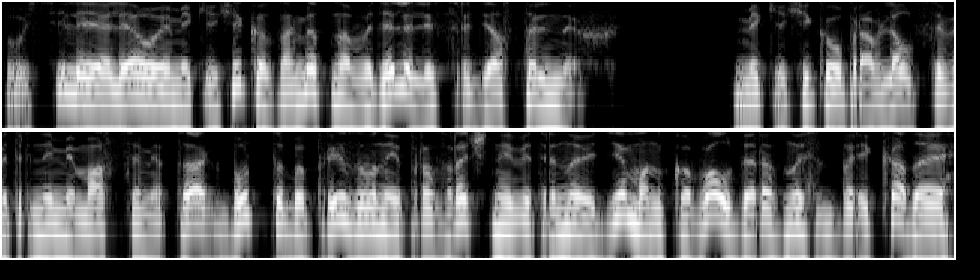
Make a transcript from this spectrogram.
Усилия Лео и Микихика заметно выделились среди остальных. Микихика управлялся ветряными массами так, будто бы призванный прозрачный ветряной демон кувалды разносит баррикады,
